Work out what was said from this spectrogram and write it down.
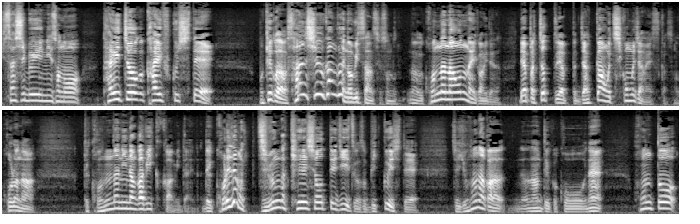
久しぶりにその、体調が回復して、もう結構だから3週間くらい伸びてたんですよ。その、なんかこんな治んないかみたいな。で、やっぱちょっとやっぱ若干落ち込むじゃないですか。そのコロナってこんなに長引くかみたいな。で、これでも自分が軽症っていう事実がそうびっくりして、じゃ世の中、なんていうかこうね、本当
